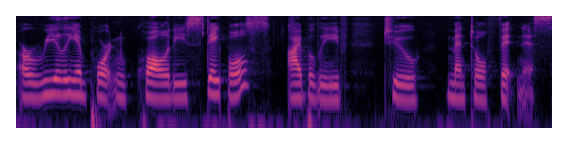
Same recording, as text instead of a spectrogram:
are really important qualities, staples, I believe, to mental fitness.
